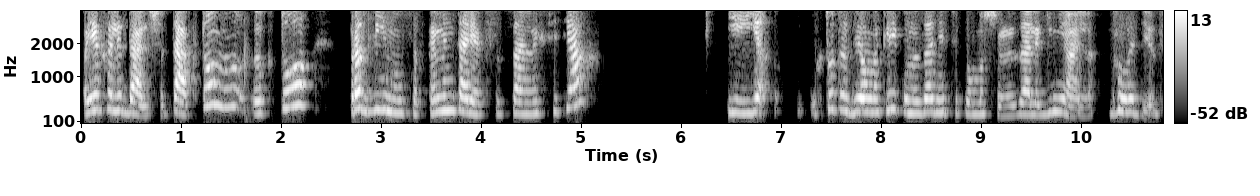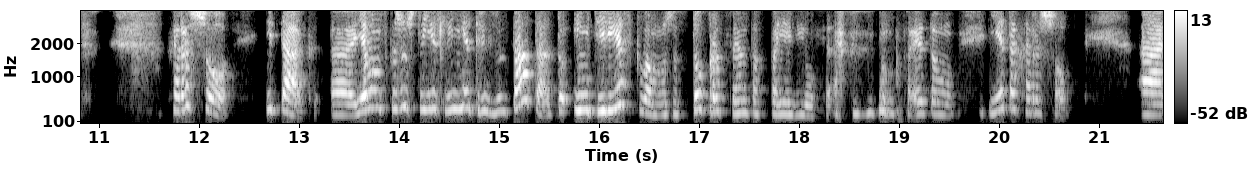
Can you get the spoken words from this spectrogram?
Поехали дальше. Так, кто, ну, кто продвинулся в комментариях в социальных сетях, и я, кто-то сделал наклейку на заднее стекло машины, Заля, гениально, молодец. Хорошо. Итак, э, я вам скажу, что если нет результата, то интерес к вам уже 100% появился. Поэтому, и это хорошо. А,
